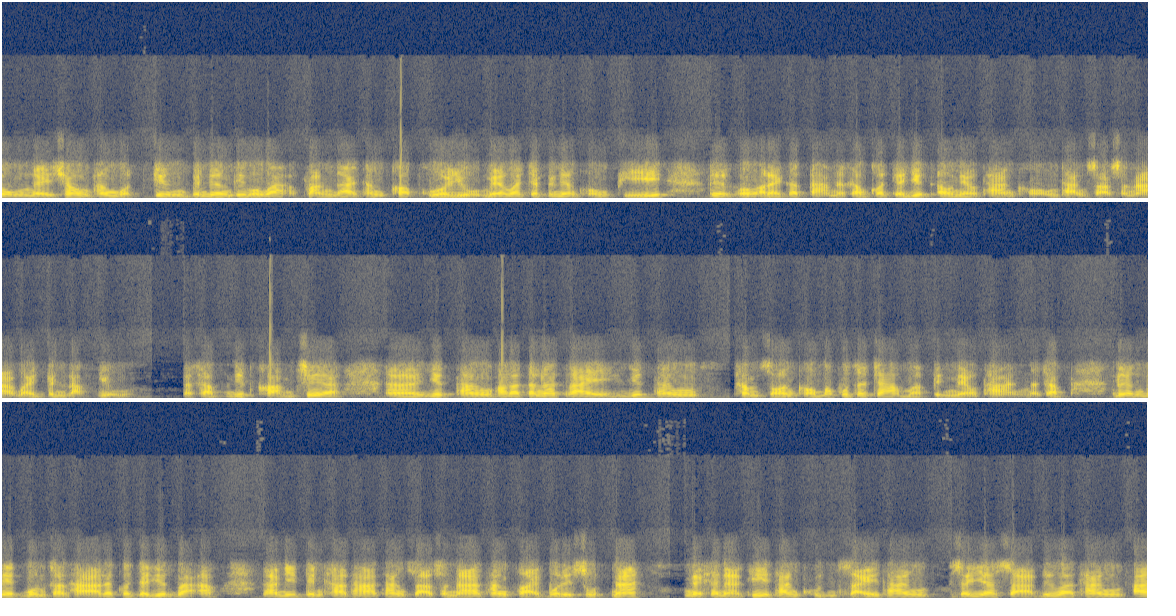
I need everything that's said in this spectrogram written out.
ลงในช่องทั้งหมดจึงเป็นเรื่องที่บอกว่าฟังได้ทั้งครอบครัวอยู่ แม้ว่าจะเป็นเรื่องของผีเรื่องของอะไรก็ตามนะครับ ก็จะยึดเอาแนวทางของทางศาสนาไว้เป็นหลักอยู่นะครับยึดความเชื่ออยึดทางพระรัตนตรัยยึดทาง คำสอนของพระพุทธเจ้ามาเป็นแนวทางนะครับ เรื่องเวทมนต์คาถาแล้วก็จะยึดว่าอะอันนี้เป็นคาถาทางศาสนาทางฝ่ายบริสุทธิ์นะในขณะที่ทางคุณใสทางศิลศาสตร์ หรือว่าทางอา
